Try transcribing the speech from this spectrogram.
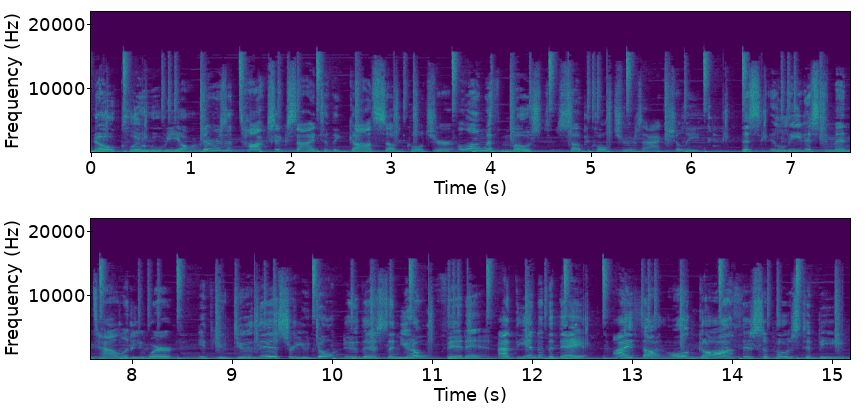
no clue who we are. There is a toxic side to the goth subculture, along with most subcultures actually. This elitist mentality where if you do this or you don't do this, then you don't fit in. At the end of the day, I thought all goth is supposed to be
